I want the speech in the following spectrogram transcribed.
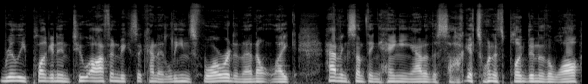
really plug it in too often because it kind of leans forward, and I don't like having something hanging out of the sockets when it's plugged into the wall.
